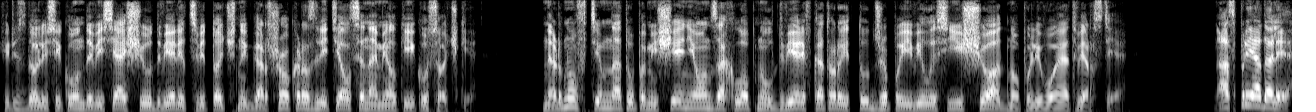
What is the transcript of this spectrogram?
Через долю секунды висящий у двери цветочный горшок разлетелся на мелкие кусочки — Нырнув в темноту помещения, он захлопнул дверь, в которой тут же появилось еще одно пулевое отверстие. «Нас предали!»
